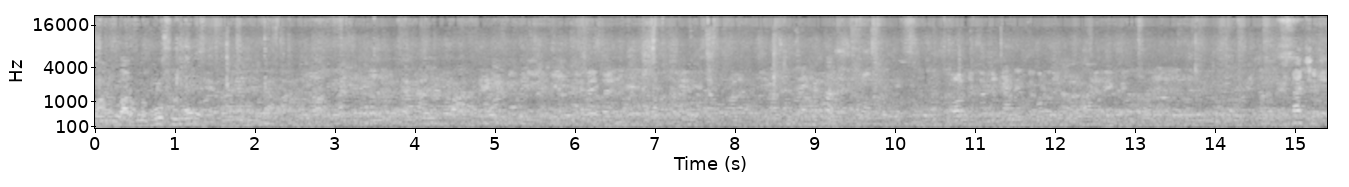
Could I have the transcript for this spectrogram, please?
Mano, barulho no bucho, né? Dajcie się.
